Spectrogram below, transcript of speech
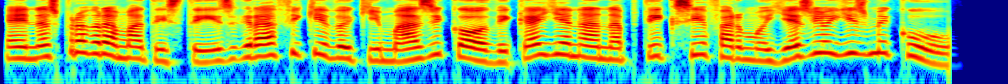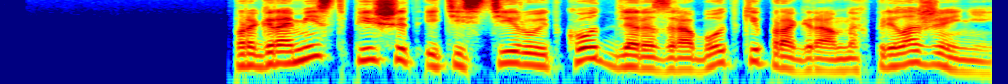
Ένας προγραμματιστής γράφει και δοκιμάζει κώδικα για να αναπτύξει εφαρμογές λογισμικού. Программист пишет и тестирует код для разработки программных приложений.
